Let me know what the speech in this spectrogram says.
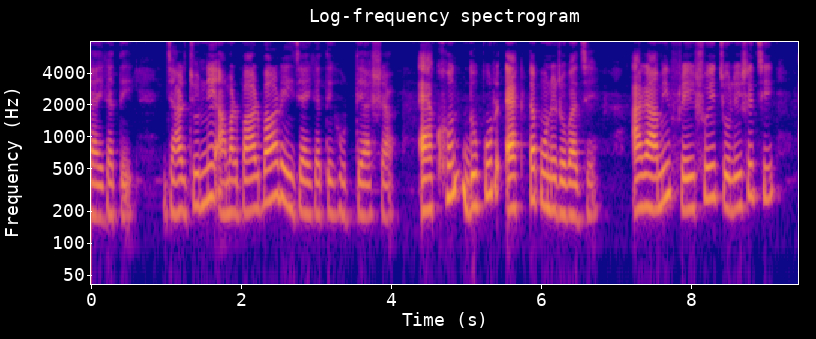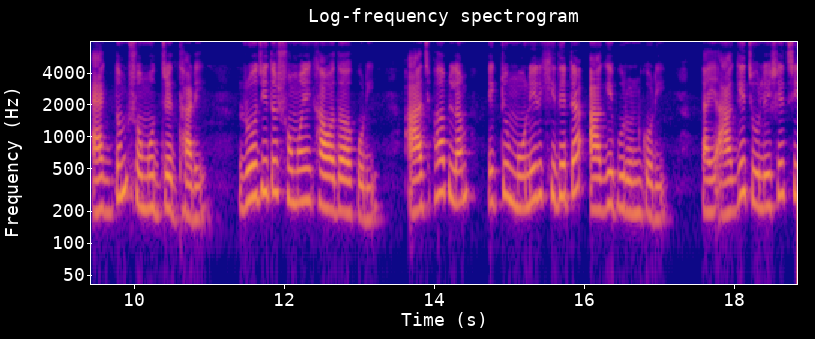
জায়গাতে, যার জন্যে আমার বারবার এই জায়গাতে ঘুরতে আসা। এখন দুপুর একটা পনেরো বাজে, আর আমি ফ্রেশ হয়ে চলে এসেছি একদম সমুদ্রের ধারে। রোজই তো সময়ে খাওয়া দাওয়া করি, আজ ভাবলাম একটু মনের খিদেটা আগে পূরণ করি, তাই আগে চলে এসেছি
